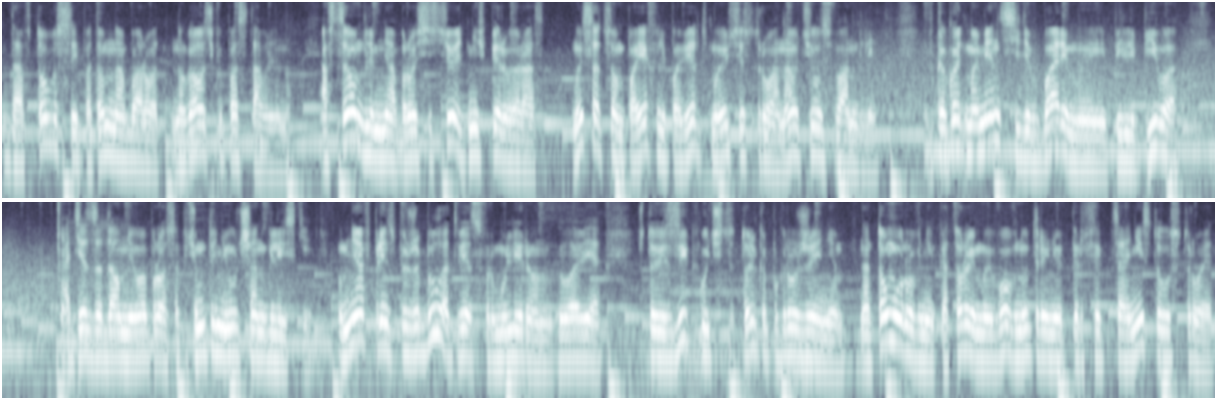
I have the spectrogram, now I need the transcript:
до автобуса и потом наоборот, но галочка поставлена. А в целом для меня бросить все это не в первый раз – мы с отцом поехали поведать мою сестру, она училась в Англии. И в какой-то момент, сидя в баре, мы пили пиво, Отец задал мне вопрос, а почему ты не учишь английский? У меня, в принципе, уже был ответ сформулирован в голове, что язык учится только погружением, на том уровне, который моего внутреннего перфекциониста устроит.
